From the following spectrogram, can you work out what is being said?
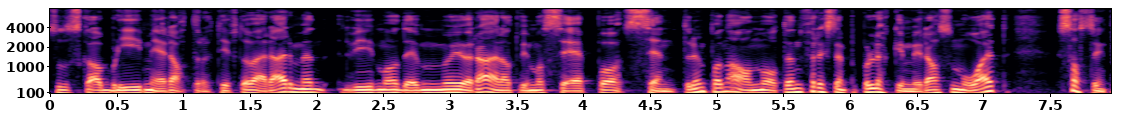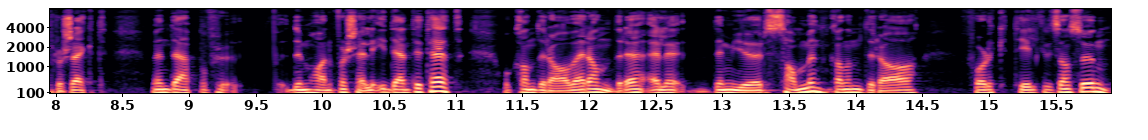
Så det skal bli mer attraktivt å være her. Men vi må, det vi må gjøre er at vi må se på sentrum på en annen måte enn f.eks. på Løkkemyra, som òg er et satsingsprosjekt. Men på, de har en forskjellig identitet og kan dra hverandre, eller de gjør sammen, kan de dra folk til Kristiansund.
